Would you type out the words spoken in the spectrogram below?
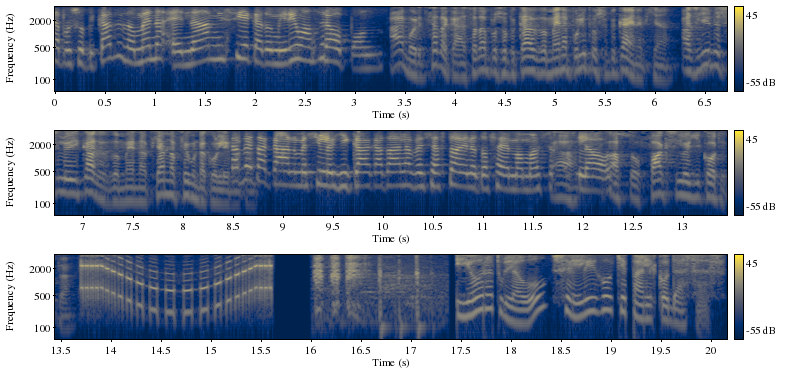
τα προσωπικά δεδομένα 1,5 εκατομμυρίου ανθρώπων. Α, μπορεί, τι θα τα κάνεις. Αυτά τα προσωπικά δεδομένα πολύ προσωπικά είναι πια. Α γίνουν συλλογικά δεδομένα πια να φύγουν τα Τα κολλήματα. δεν τα κάνουμε συλλογικά, κατάλαβες. Αυτό είναι το θέμα μας. Α, αυτό, φαξ συλλογικότητα. Η ώρα του λαού σε λίγο και πάλι κοντά σας.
